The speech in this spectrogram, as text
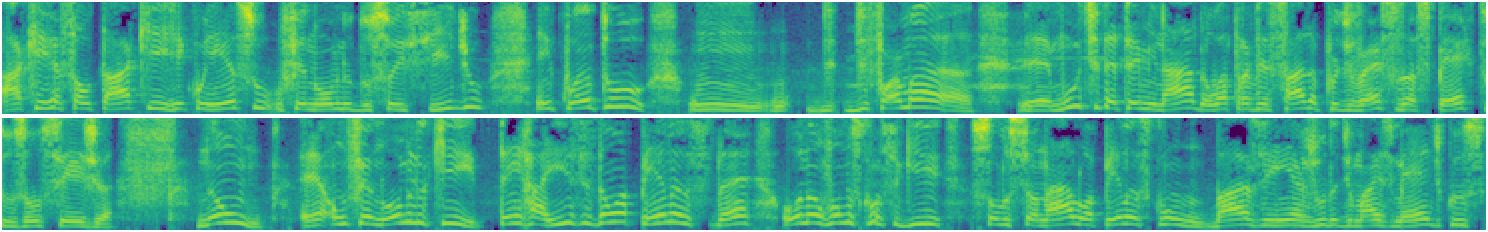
Há que ressaltar que reconheço o fenômeno do suicídio enquanto um, de forma é, multideterminada ou atravessada por diversos aspectos, ou seja, não é um fenômeno que tem raízes não apenas, né, ou não vamos conseguir solucioná-lo apenas com base em ajuda de mais médicos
